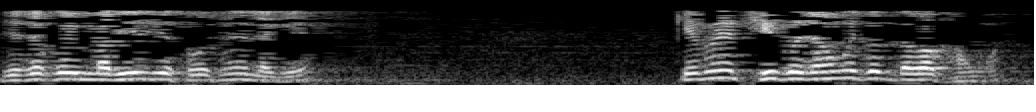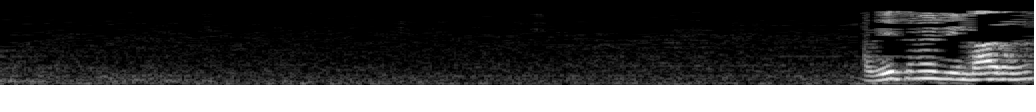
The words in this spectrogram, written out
جیسے کوئی مریض یہ سوچنے لگے کہ میں ٹھیک ہو جاؤں گا تو دوا کھاؤں گا۔ ابھی تو میں بیمار ہوں،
